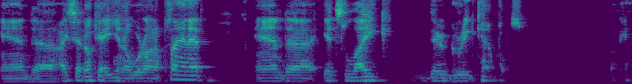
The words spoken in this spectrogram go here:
and uh, I said, okay, you know, we're on a planet, and uh, it's like they're Greek temples. Okay,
